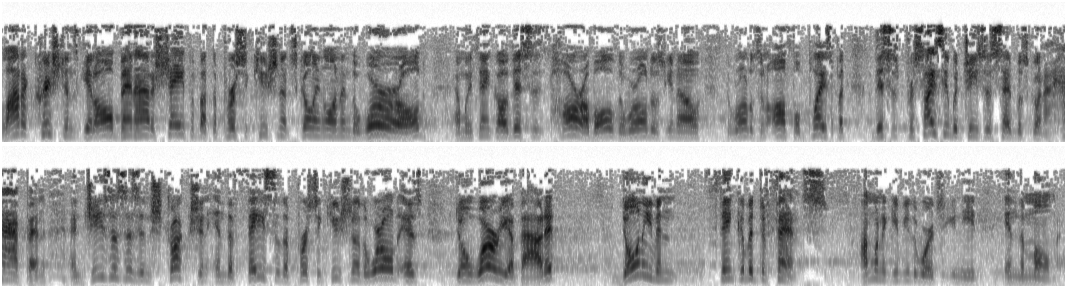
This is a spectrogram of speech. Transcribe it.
A lot of Christians get all bent out of shape about the persecution that's going on in the world, and we think, oh, this is horrible. The world is, you know, the world is an awful place, but this is precisely what Jesus said was going to happen. And Jesus' instruction in the face of the persecution of the world is, don't worry about it. Don't even think of a defense. I'm going to give you the words that you need in the moment.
